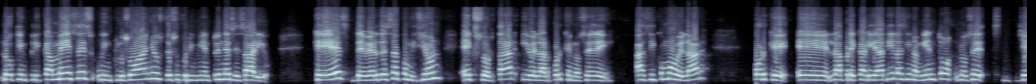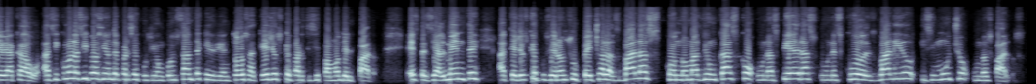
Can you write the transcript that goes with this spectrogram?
lo que implica meses o incluso años de sufrimiento innecesario, que es deber de esta comisión exhortar y velar porque no se dé, así como velar porque eh, la precariedad y el hacinamiento no se lleve a cabo, así como la situación de persecución constante que viven todos aquellos que participamos del paro, especialmente aquellos que pusieron su pecho a las balas con no más de un casco, unas piedras, un escudo desválido y, sin mucho, unos palos.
